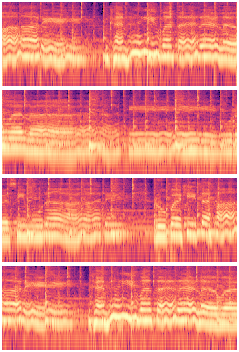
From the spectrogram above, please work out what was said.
ಹಾರೇ ಘನೈವ ತರಳವಲೇ ಉರಸಿ ಮುರಾರೇ ರೂಪಹಿತ ಹಾರೇ ಘನೈವ ತರಳವಲೇ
